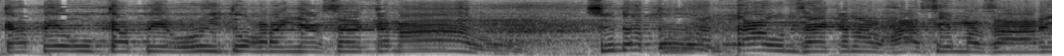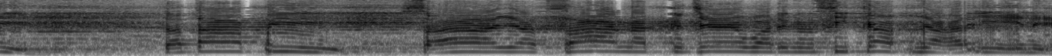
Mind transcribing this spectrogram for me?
KPU KPU itu orang yang saya kenal. Sudah puluhan tahun saya kenal Hasim Masari. Tetapi saya sangat kecewa dengan sikapnya hari ini.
